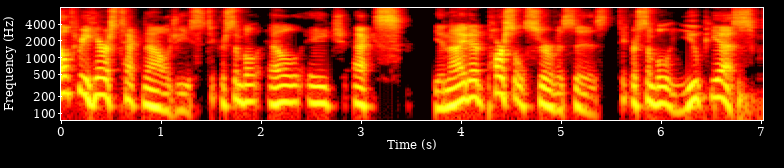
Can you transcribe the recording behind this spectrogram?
L3 Harris Technologies, ticker symbol LHX, United Parcel Services, ticker symbol UPS,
